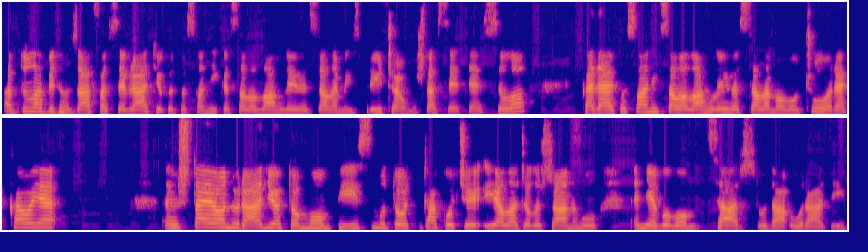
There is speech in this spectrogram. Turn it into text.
Abdullah bin Huzafa se vratio kod poslanika sallallahu alejhi ve sellem i ispričao mu šta se je desilo. Kada je poslanik sallallahu alejhi ve sellem ovo čuo, rekao je: šta je on uradio tom mom pismu, to tako će i Allah dželešanu njegovom carstvu da uradi.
